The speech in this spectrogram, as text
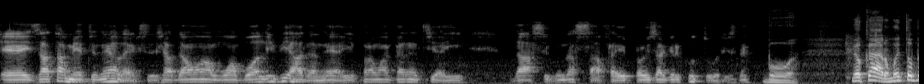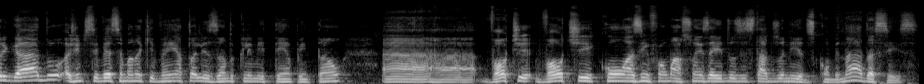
É, exatamente, né, Alex? Já dá uma, uma boa aliviada, né, aí para uma garantia aí da segunda safra aí para os agricultores, né? Boa. Meu caro, muito obrigado. A gente se vê semana que vem atualizando o clima e tempo, então. Ah, volte, volte com as informações aí dos Estados Unidos, combinado, Assis?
